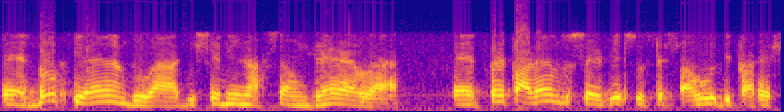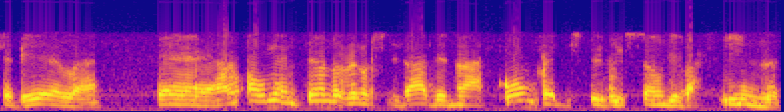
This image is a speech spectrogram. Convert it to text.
é, bloqueando a disseminação dela, é, preparando os serviços de saúde para recebê-la, é, aumentando a velocidade na compra e distribuição de vacinas,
